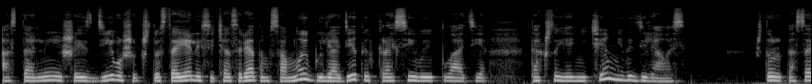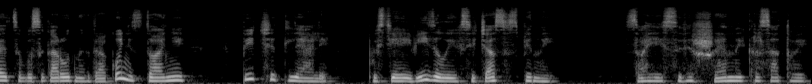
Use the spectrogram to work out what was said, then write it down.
Остальные шесть девушек, что стояли сейчас рядом со мной, были одеты в красивые платья, так что я ничем не выделялась. Что же касается высокородных драконец, то они впечатляли, пусть я и видела их сейчас со спины. Своей совершенной красотой,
